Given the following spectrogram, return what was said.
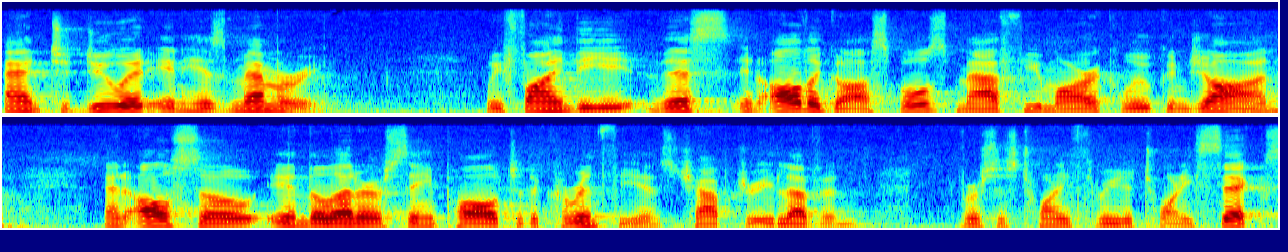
and to do it in his memory. We find the, this in all the Gospels Matthew, Mark, Luke, and John, and also in the letter of St. Paul to the Corinthians, chapter 11, verses 23 to 26.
